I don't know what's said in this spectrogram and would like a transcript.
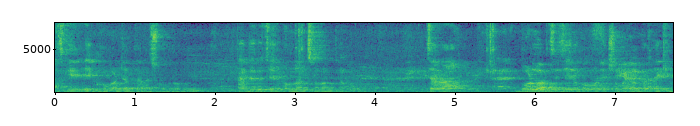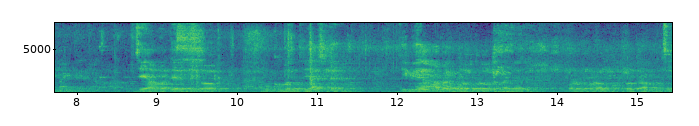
আজকে এই খবরটা তারা সংগ্রহ করে তাদেরও যেরকম মান সম্মান থাকুক, যারা বড় আছে, যেরকম অনেক সময় আমরা দেখি যে আমাদের হয়তো মুখ্যমন্ত্রী আসলেন টিভি আবার বড় বড় ধরনের বড় বড় প্রোগ্রাম হচ্ছে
